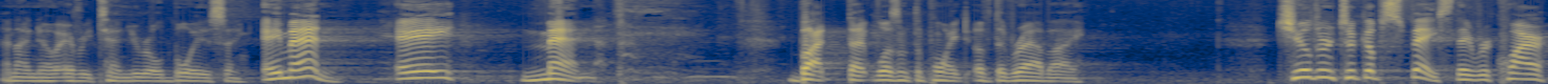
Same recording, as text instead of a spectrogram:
And I know every 10 year old boy is saying, Amen. Amen. but that wasn't the point of the rabbi. Children took up space. They require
